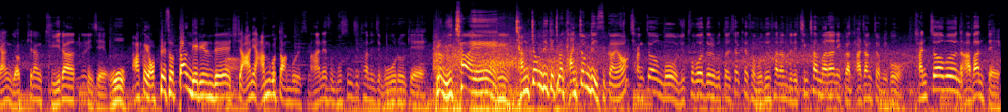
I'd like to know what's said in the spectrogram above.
양 옆이랑 뒤랑은 이제 5 아까 옆에서 딱 내리는데 어. 진짜 안에 아무것도 안 보였어요. 안에서 무슨 짓 하는지 모르게 그럼 이 차에 음. 장점도 있겠지만 단점도 있을까요? 장점은 뭐 유튜버들부터 시작해서 모든 사람들이 칭찬만 하니까 다 장점이고 단점은 아반떼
